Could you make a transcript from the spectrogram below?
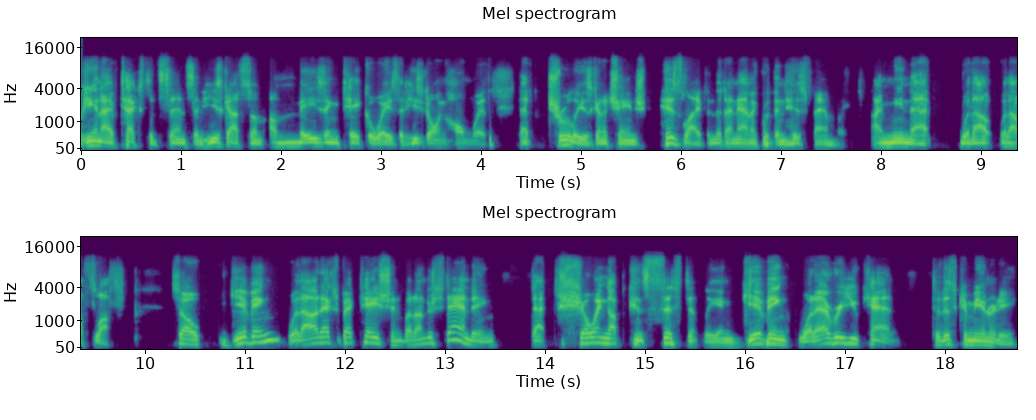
he and I have texted since, and he's got some amazing takeaways that he's going home with that truly is going to change his life and the dynamic within his family. I mean that without without fluff. So giving without expectation, but understanding that showing up consistently and giving whatever you can to this community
